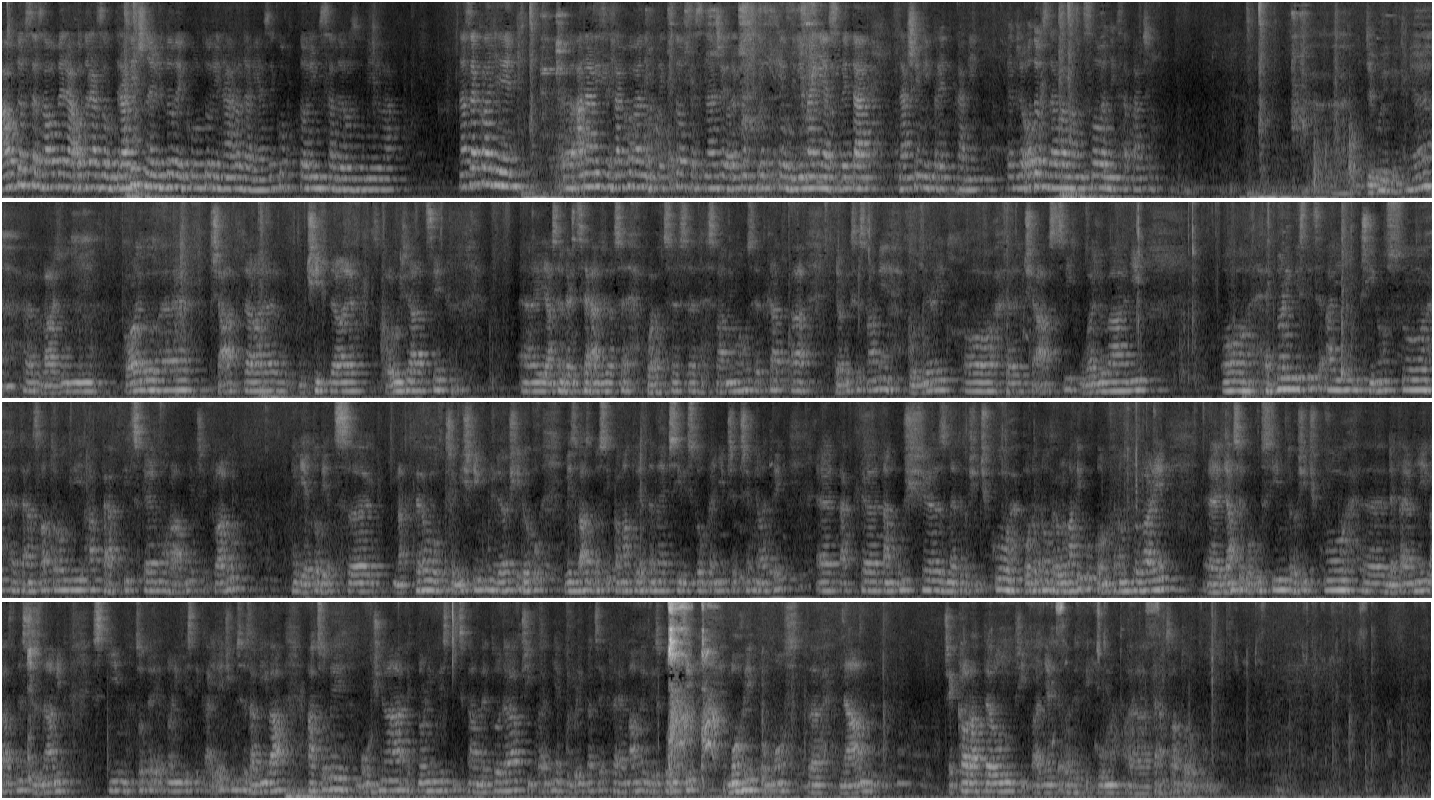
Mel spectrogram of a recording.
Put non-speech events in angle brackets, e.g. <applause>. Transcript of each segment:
autor sa zaoberá odrazom tradičnej ľudovej kultúry národa v jazyku, ktorým sa dorozumieva. Na základe e, analýzy zachovaných textov sa snaží o rekonstrukciu vnímania sveta našimi predkami. Takže odovzdávam vám slovo, nech sa páči. Děkuji pěkně, vážení kolegové, přátelé, učitele, spolužáci. Já jsem velice rád, že zase po roce se s vámi mohu setkat a Chtěl bych se s vámi podělit o eh, část svých uvažování o etnolingvistice a jejím přínosu eh, translatologii a praktickému hlavně překladu. Je to věc, eh, nad kterou přemýšlím už delší dobu. Vy z vás, kdo si pamatujete mé psí vystoupení před třemi lety, tak tam už jsme trošičku podobnou problematiku konfrontovali Eh, já se pokusím trošičku eh, detailněji vás dnes seznámit s tím, co tedy etnolingvistika je, čím se zabývá a co by možná etnolingvistická metoda, případně publikace, které máme k dispozici, mohly pomoct eh, nám, překladatelům, případně teoretikům, translatorům.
